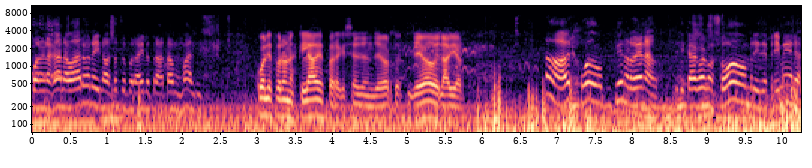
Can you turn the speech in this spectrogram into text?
pone una gana bárbara y nosotros por ahí lo tratamos mal. ¿Cuáles fueron las claves para que se hayan llevado, el abierto? No, haber jugado bien ordenado. Viste, cada cual con su hombre y de primera.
